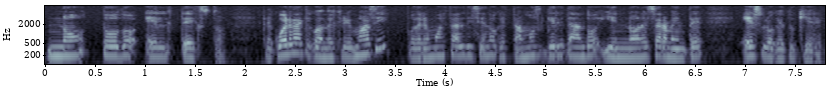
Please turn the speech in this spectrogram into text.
no todo el texto. Recuerda que cuando escribimos así, podremos estar diciendo que estamos gritando y no necesariamente es lo que tú quieres.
